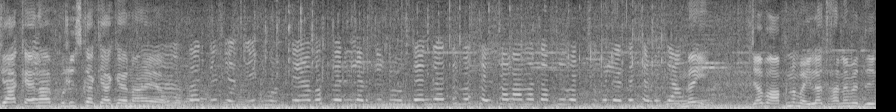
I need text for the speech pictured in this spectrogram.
क्या कहना है? पुलिस का क्या कहना है ढूंढते हैं बस मेरी लड़की ढूंढ देंगे तो मैं सही सलामत अपने बच्चे को लेकर चले जाऊँगी। नहीं जब आपने महिला थाने में दे,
